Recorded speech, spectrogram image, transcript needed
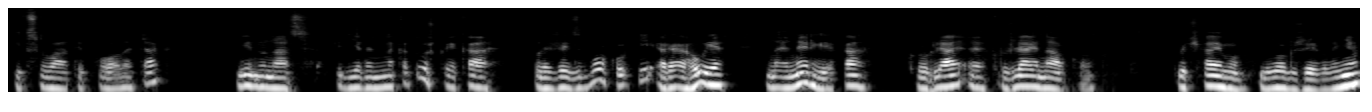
фіксувати поле. так. Він у нас під'єднаний на катушку, яка лежить збоку і реагує на енергію, яка е, кружляє навколо. Включаємо блок живлення.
